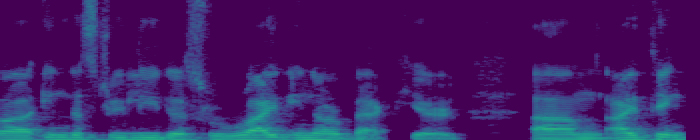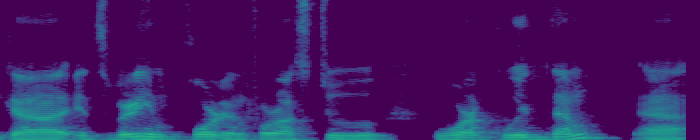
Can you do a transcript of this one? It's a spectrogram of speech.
uh, industry leaders right in our backyard. Um, I think uh, it's very important for us to work with them uh,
